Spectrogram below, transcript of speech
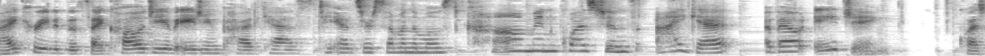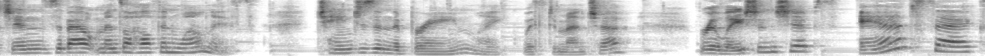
I created the Psychology of Aging podcast to answer some of the most common questions I get about aging. Questions about mental health and wellness, changes in the brain, like with dementia, relationships and sex,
